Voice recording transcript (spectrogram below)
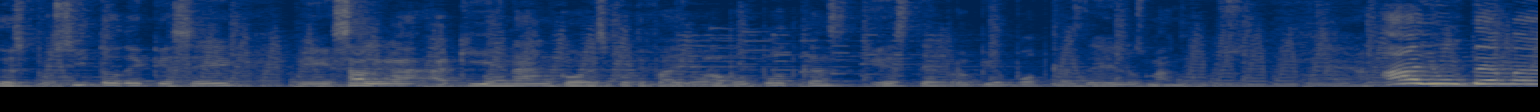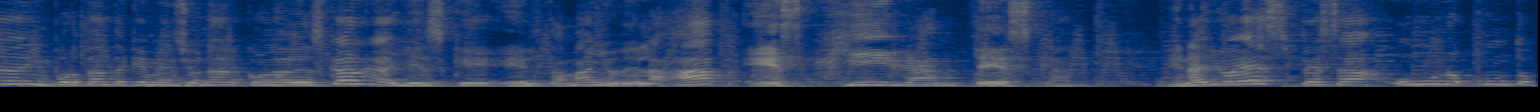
despuesito de que se eh, salga aquí en Anchor, Spotify o Apple Podcast este propio podcast de los mangos. Hay un tema importante que mencionar con la descarga y es que el tamaño de la app es gigantesca. En iOS pesa 1.4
